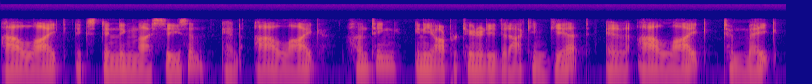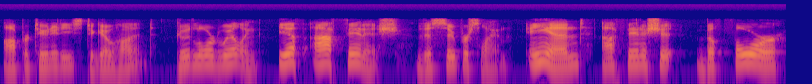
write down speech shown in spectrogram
I like extending my season and I like hunting any opportunity that I can get and I like to make opportunities to go hunt. Good Lord willing, if I finish this Super Slam and I finish it before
